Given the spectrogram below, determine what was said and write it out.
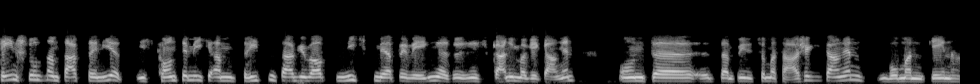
zehn Stunden am Tag trainiert. Ich konnte mich am dritten Tag überhaupt nicht mehr bewegen, also es ist gar nicht mehr gegangen. Und äh, dann bin ich zur Massage gegangen, wo man gehen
